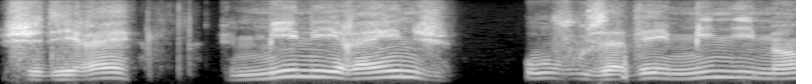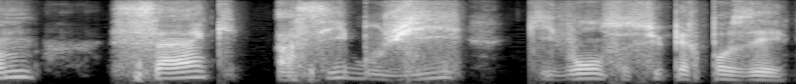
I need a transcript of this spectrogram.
je dirais, mini range où vous avez minimum 5 à 6 bougies qui vont se superposer.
